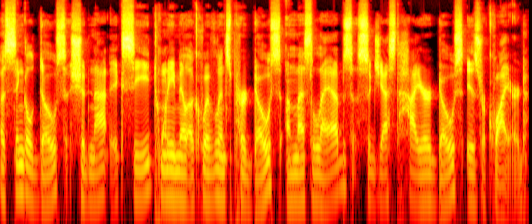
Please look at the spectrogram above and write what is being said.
A single dose should not exceed 20 milliequivalents per dose unless labs suggest higher dose is required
